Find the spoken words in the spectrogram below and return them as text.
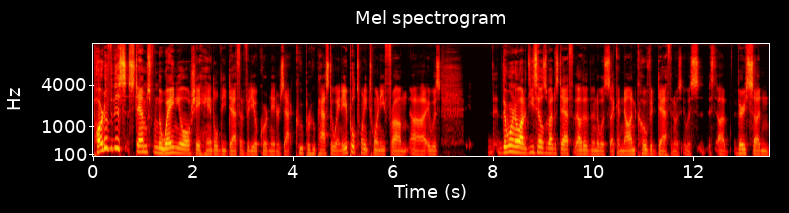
Part of this stems from the way neil olshey handled the death of video coordinator zach cooper who passed away in april 2020 from uh, it was there weren't a lot of details about his death other than it was like a non-covid death and it was it was uh, very sudden.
